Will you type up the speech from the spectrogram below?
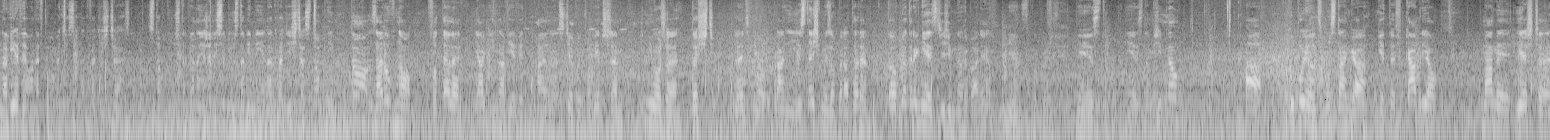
nawiewy, one w tym momencie są na 20 stopni ustawione. Jeżeli sobie ustawimy je na 20 stopni, to zarówno fotele, jak i nawiewy dmuchają na nas ciepłym powietrzem i mimo, że dość letnio ubrani jesteśmy z operatorem, to Piotrek nie jest Ci zimno chyba, nie? Nie, spokojnie. nie jest, nie jest nam zimno. A kupując Mustanga GT w Cabrio, mamy jeszcze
